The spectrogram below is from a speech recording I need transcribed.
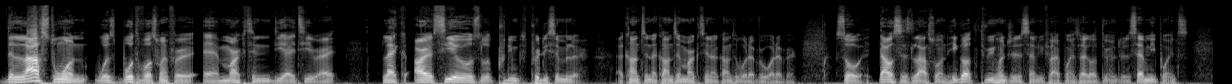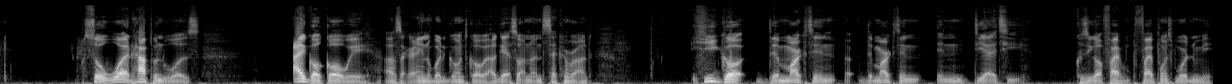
The last one was both of us went for uh, marketing DIT, right? Like our CAOs look pretty pretty similar. Accounting, accounting, marketing, accounting, whatever, whatever. So that was his last one. He got 375 points. I got 370 points. So what happened was, I got Galway. I was like, I ain't nobody going to Galway. I'll get something on the second round. He got the marketing, the marketing in DIT because he got five five points more than me.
